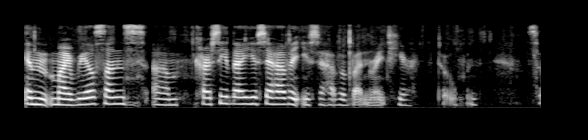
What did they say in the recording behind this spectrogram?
in my real son's um, car seat that I used to have, it used to have a button right here to open. So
